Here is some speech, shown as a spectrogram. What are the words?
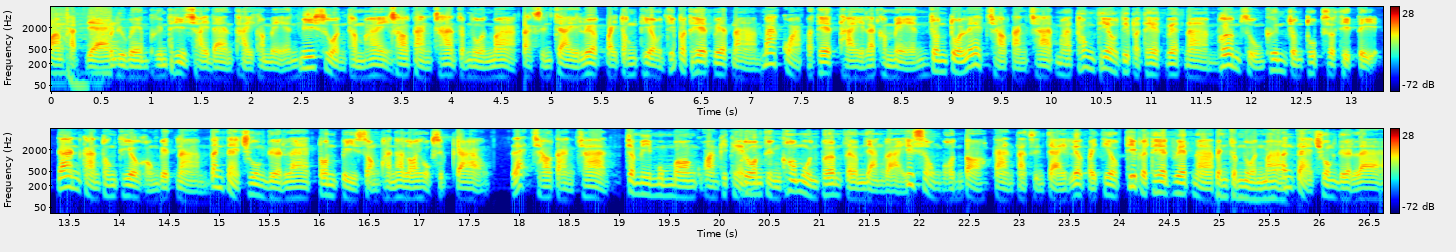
ความขัดแย้งบริเวณพื้นที่ชายแดนไทยเขมร มีส่วนทำให้ชาวต่างชาติจำนวนมาก ตัดสินใจเลือกไปท่องเที่ยวที่ประเทศเวียดนามมากกว่าประเทศไทยและเขมร จนตัวเลขชาวต่างชาติมาท่องเที่ยวที่ประเทศเวียดนาม เพิ่มสูงขึ้นจนทุบสถิติ ด้านการท่องเที่ยวของเวียดนาม ตั้งแต่ช่วงเดือนแรกต้นปี 2569และชาวต่างชาติจะมีมุมมองความคิดเห็นรวมถึงข้อมูลเพิ่มเติมอย่างไร ที่ส่งผลต่อการตัดสินใจเลือกไปเที่ยวที่ประเทศเวียดนามเป็นจำนวนมาก ตั้งแต่ช่วงเดือนแรก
